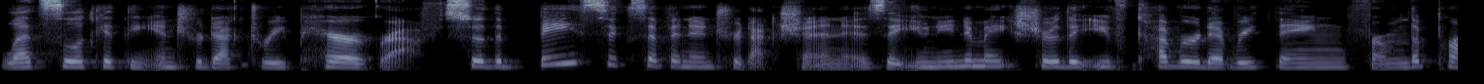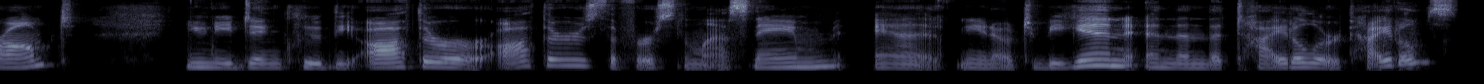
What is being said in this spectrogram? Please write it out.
let's look at the introductory paragraph. So, the basics of an introduction is that you need to make sure that you've covered everything from the prompt you need to include the author or authors, the first and last name, and you know, to begin, and then the title or titles.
